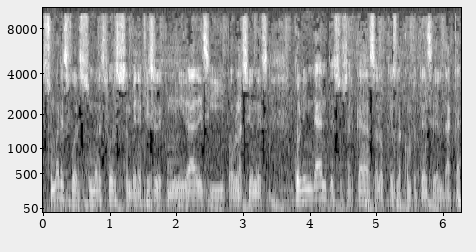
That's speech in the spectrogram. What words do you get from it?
sumar esfuerzos, sumar esfuerzos en beneficio de comunidades y poblaciones colindantes o cercanas a lo que es la competencia del Dakar,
